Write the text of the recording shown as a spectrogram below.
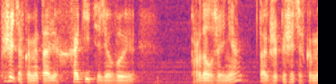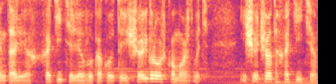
Пишите в комментариях, хотите ли вы продолжение. Также пишите в комментариях, хотите ли вы какую-то еще игрушку, может быть, еще что-то хотите.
